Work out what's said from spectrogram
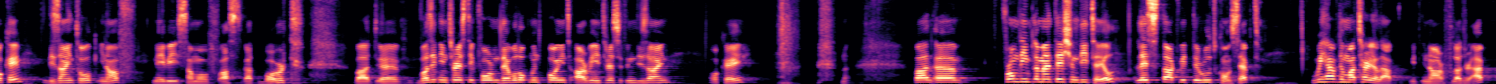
Okay, design talk, enough. Maybe some of us got bored. but uh, was it interesting from development point? Are we interested in design? Okay. no. But um, from the implementation detail, let's start with the root concept. We have the material app in our Flutter app.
